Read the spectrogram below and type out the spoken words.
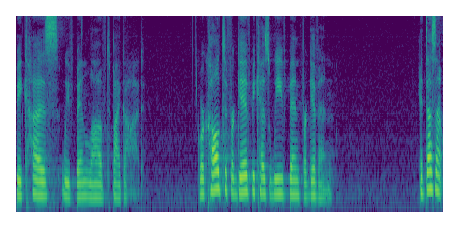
because we've been loved by God. We're called to forgive because we've been forgiven. It doesn't,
